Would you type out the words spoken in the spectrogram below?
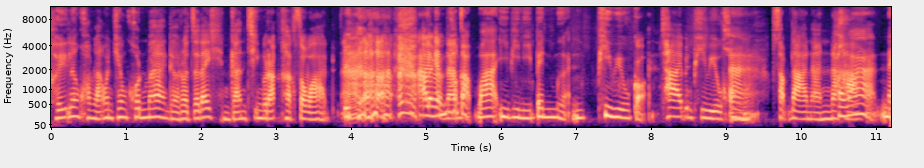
เฮ้ยเรื่องความรักมันเข้มข้นมาก เดี๋ยวเราจะได้เห็นการชิงรักหักสวัสดอ่าอะไรอ่าแบงั้บนนั้นเท่ากับว่า EP นี้เป็นเหมือนพรีวิวก่อนใช่เป็นพรีวิวของอ่าสัปดาห์นั้นนะคะเพราะว่าใน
